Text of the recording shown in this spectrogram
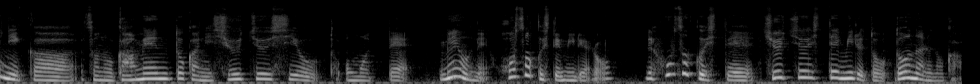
うにかその画面とかに集中しようと思って目をね細くしてみるやろ。で細くして集中してみるとどうなるのか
